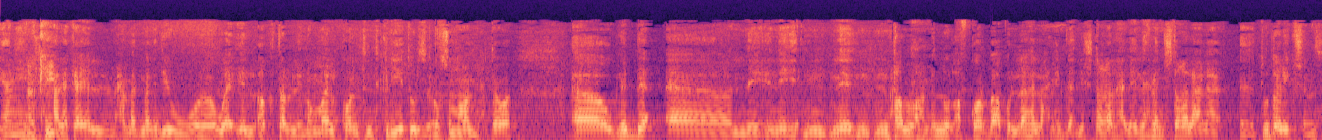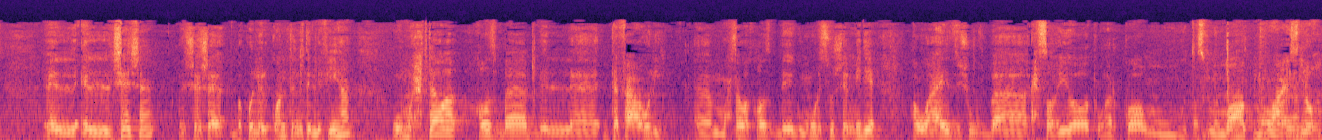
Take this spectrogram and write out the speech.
يعني أكيد. على كاهل محمد مجدي ووائل أكتر لأن هم ال content creators أو صناع المحتوى آه وبنبدأ آه نطلع منه الأفكار بقى كلها اللي هنبدأ نشتغلها لأن إحنا بنشتغل على two directions الشاشة الشاشة بكل ال content اللي فيها ومحتوى خاص بقى بالتفاعلي آه، محتوى خاص بجمهور ال social media هو عايز يشوف بقى إحصائيات وأرقام وتصميمات هو عايز لغة.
